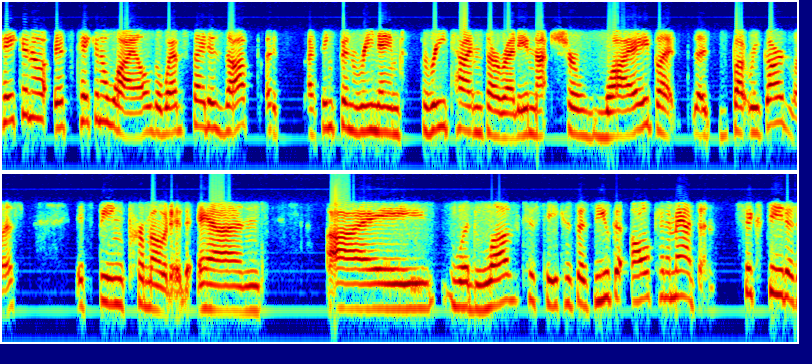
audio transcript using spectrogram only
taken a it's taken a while. The website is up. It's I think been renamed three times already. I'm not sure why, but uh, but regardless, it's being promoted and. I would love to see because, as you all can imagine, 60 to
